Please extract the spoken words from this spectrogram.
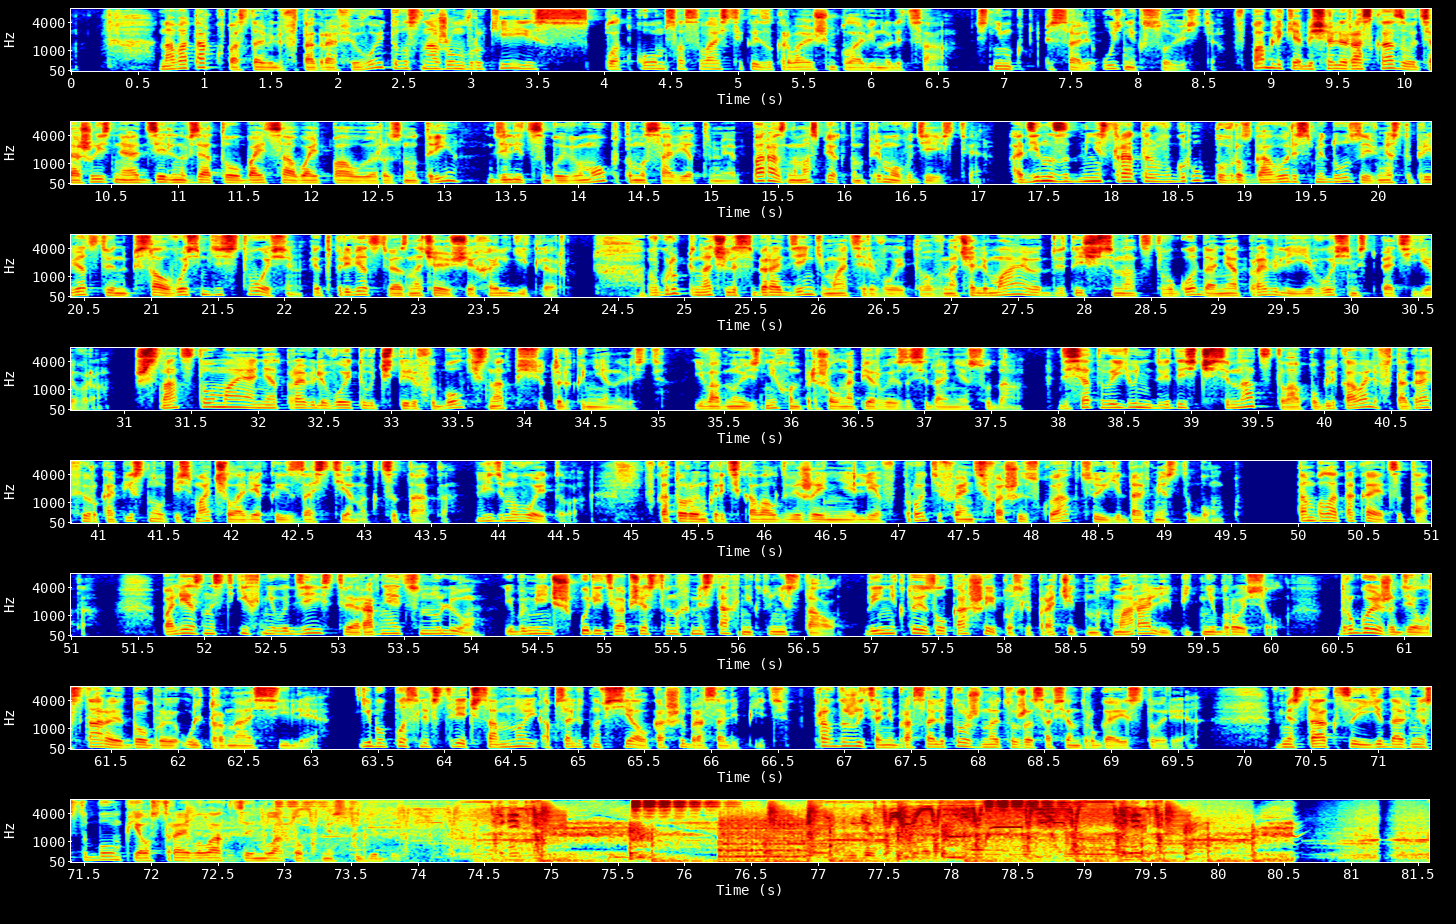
На аватарку поставили фотографию Войтова с ножом в руке и с платком со свастикой, закрывающим половину лица. Снимок подписали «Узник совести». В паблике обещали рассказывать о жизни отдельно взятого бойца White Power изнутри, делиться боевым опытом и советами по разным аспектам прямого действия. Один из администраторов группы в разговоре с «Медузой» вместо приветствия написал «88». Это приветствие, означающее «Хайль Гитлер». В группе начали собирать деньги матери Войтова. В начале мая 2017 года они отправили ей 85 евро. 16 мая они отправили Войтову 4 футболки с надписью «Только ненависть» и в одной из них он пришел на первое заседание суда. 10 июня 2017 опубликовали фотографию рукописного письма человека из-за стенок, цитата, видимо, Войтова, в которой он критиковал движение «Лев против» и антифашистскую акцию «Еда вместо бомб». Там была такая цитата. Полезность ихнего действия равняется нулю, ибо меньше курить в общественных местах никто не стал. Да и никто из алкашей после прочитанных моралей пить не бросил. Другое же дело старое доброе ультранаосилие. Ибо после встреч со мной абсолютно все алкаши бросали пить. Правда, жить они бросали тоже, но это уже совсем другая история. Вместо акции «Еда вместо бомб» я устраивал акции «Молоток вместо еды».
